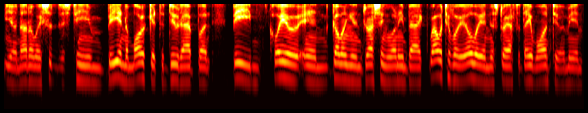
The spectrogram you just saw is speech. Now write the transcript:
you know not only should this team be in the market to do that, but be clear in going and dressing running back relatively early in this draft if they want to. I mean,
